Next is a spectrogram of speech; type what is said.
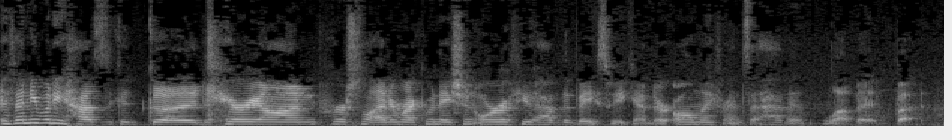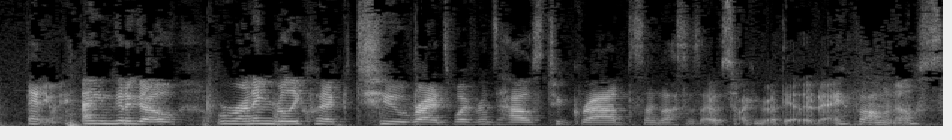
if anybody has like a good carry-on personal item recommendation or if you have the Béis Weekender, all my friends that have it love it. But anyway, I'm gonna go. We're running really quick to Ryan's boyfriend's house to grab the sunglasses I was talking about the other day. Vamonos.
